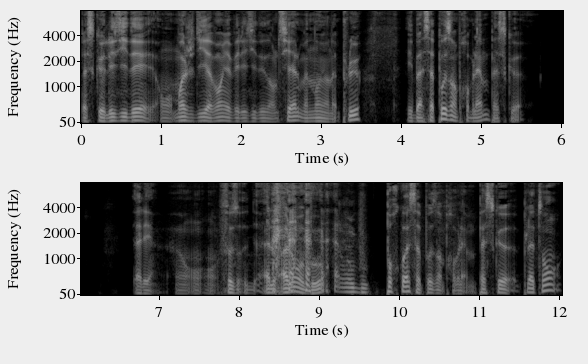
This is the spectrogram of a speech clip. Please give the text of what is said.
parce que les idées, on- moi je dis avant il y avait les idées dans le ciel, maintenant il y en a plus. Et ben ça pose un problème parce que, allez, on, allons, allons au bout. Au bout. Pourquoi ça pose un problème? Parce que Platon,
